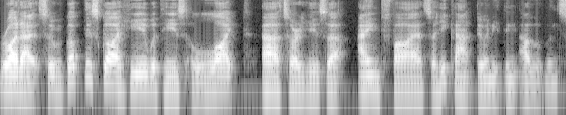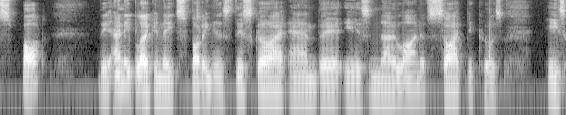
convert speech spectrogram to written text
Righto, so we've got this guy here with his light, uh, sorry, his uh, aimed fire, so he can't do anything other than spot. The only bloke who needs spotting is this guy, and there is no line of sight because he's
